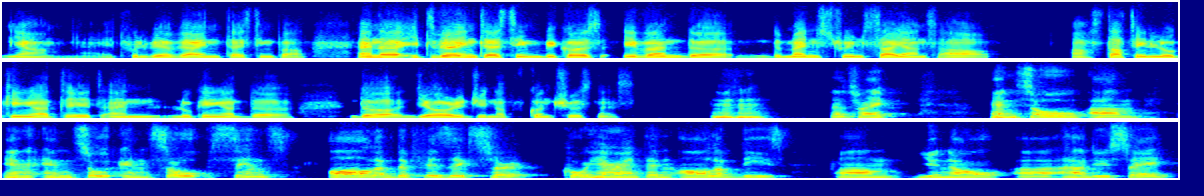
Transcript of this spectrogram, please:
Yeah, it will be a very interesting part, and uh, it's very interesting because even the the mainstream science are are starting looking at it and looking at the the the origin of consciousness. Mhm. That's right. And so, um, and and so and so, since all of the physics are coherent and all of these, um, you know, uh, how do you say,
